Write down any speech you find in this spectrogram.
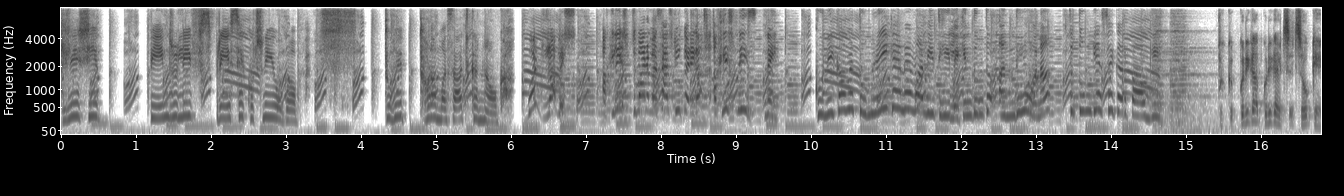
अखिलेश ये पेन रिलीफ स्प्रे से कुछ नहीं होगा तुम्हें थोड़ा मसाज करना होगा। What rubbish! अखिलेश तुम्हारा मसाज क्यों करेगा? अखिलेश प्लीज़ नहीं। कुनिका मैं तुम्हें ही कहने वाली थी लेकिन तुम तो अंधी हो ना तो तुम कैसे कर पाओगी? Kunika Kunika it's it's okay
